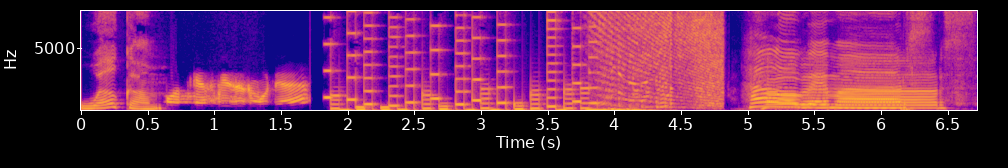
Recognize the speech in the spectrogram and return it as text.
Welcome. Halo Bemers.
